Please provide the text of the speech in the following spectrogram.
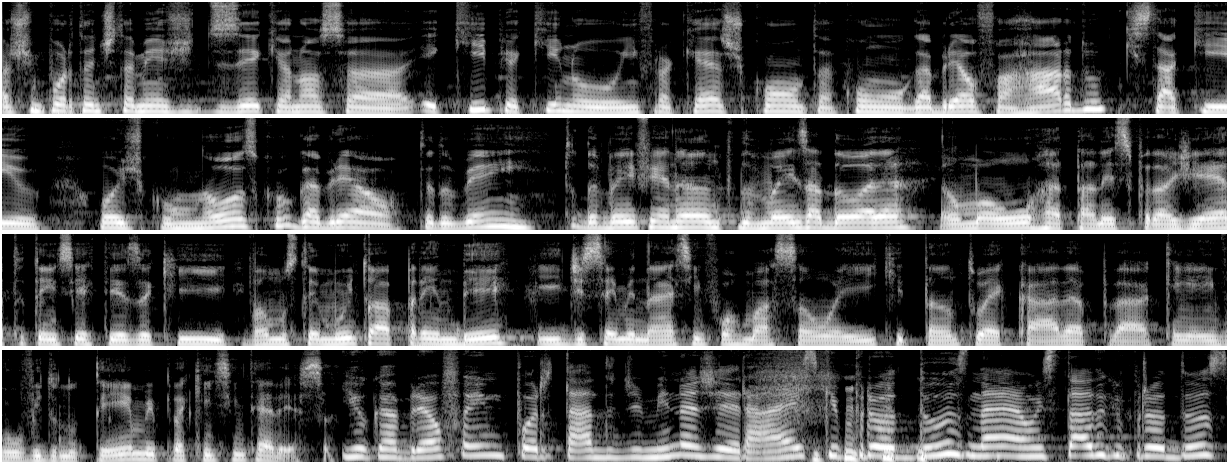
Acho importante também a gente dizer que a nossa equipe aqui no Infracast conta com o Gabriel Farrardo, que está aqui hoje conosco. Gabriel, tudo bem? Tudo bem, Fernando? Tudo bem, Isadora? É uma honra estar nesse projeto. Tenho certeza que vamos ter muito a aprender e disseminar essa informação aí que tanto é cara para quem é envolvido no tema e para quem se interessa. E o Gabriel foi importado de Minas Gerais, que produz, né? É um estado que produz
